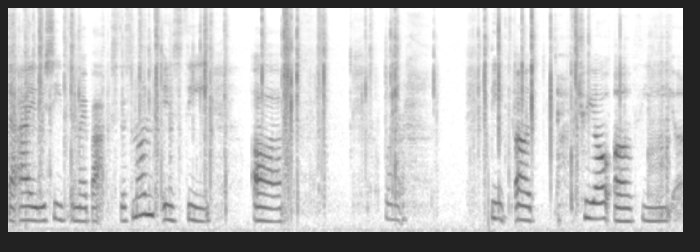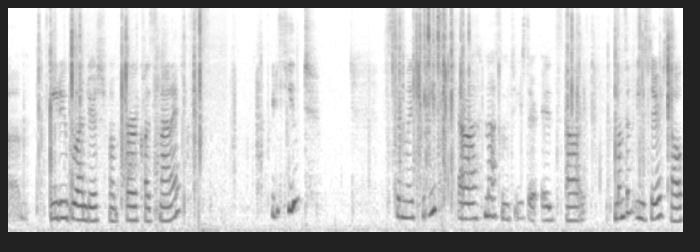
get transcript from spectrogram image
that I received in my box this month is the uh where the uh trio of the uh, beauty blenders from Pür Cosmetics. Pretty cute. Similar to Easter, uh, not similar to Easter, it's uh, month of Easter, so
